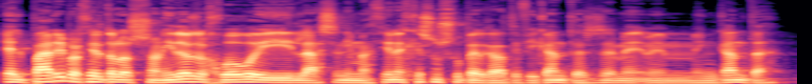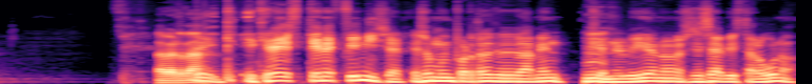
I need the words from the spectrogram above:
El parry, por cierto, los sonidos del juego y las animaciones que son súper gratificantes. Me, me- me encanta. La verdad. Y, y tienes, tienes finisher, eso es muy importante también. Que Mm. en el vídeo no sé si se ha visto alguno.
